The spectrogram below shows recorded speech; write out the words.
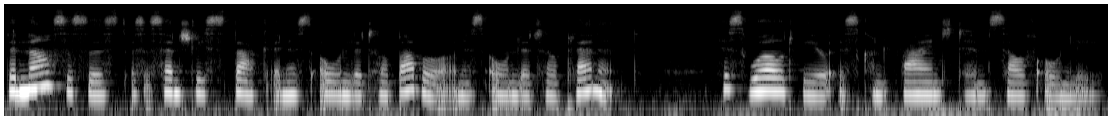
The narcissist is essentially stuck in his own little bubble on his own little planet. His worldview is confined to himself only.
